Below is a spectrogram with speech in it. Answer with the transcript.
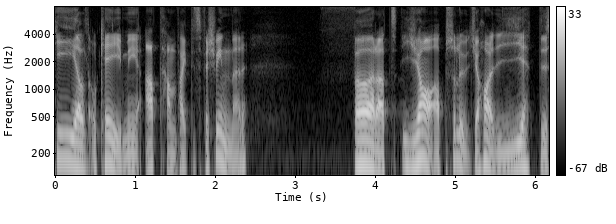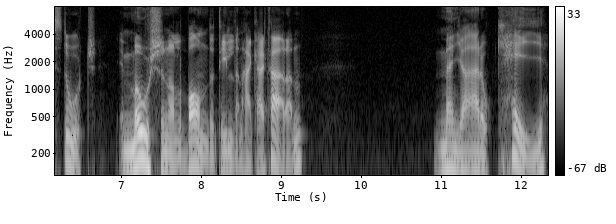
helt okej med att han faktiskt försvinner. För att, ja absolut, jag har ett jättestort emotional bond till den här karaktären. Men jag är okej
